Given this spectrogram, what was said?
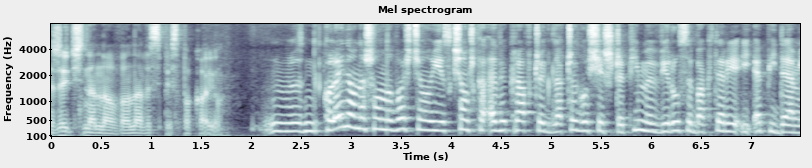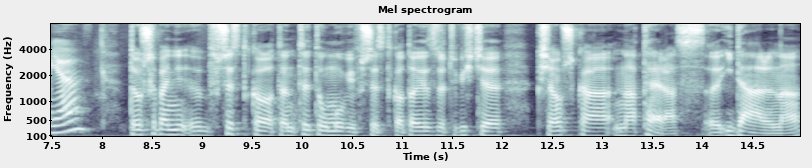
żyć na nowo na Wyspie Spokoju. Kolejną naszą nowością jest książka Ewy Krawczyk Dlaczego się szczepimy, wirusy, bakterie i epidemie. To już chyba nie, wszystko, ten tytuł mówi wszystko. To jest rzeczywiście książka na teraz, idealna.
